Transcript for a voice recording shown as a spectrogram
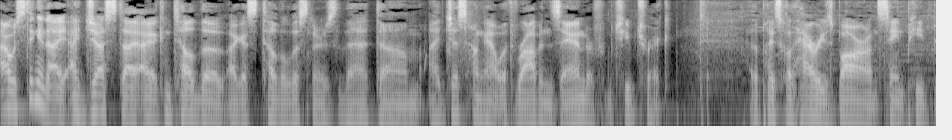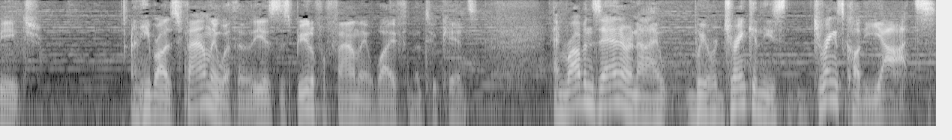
I was thinking. I, I just I, I can tell the I guess tell the listeners that um, I just hung out with Robin Zander from Cheap Trick at a place called Harry's Bar on St. Pete Beach, and he brought his family with him. He has this beautiful family, a wife and the two kids. And Robin Zander and I, we were drinking these drinks called yachts.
